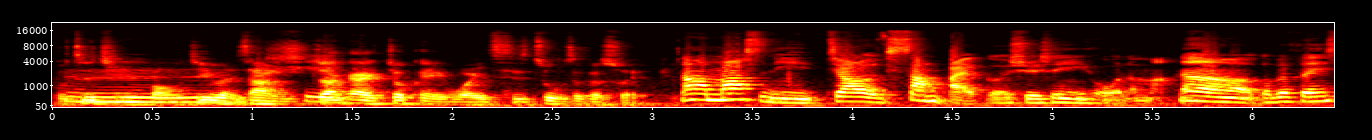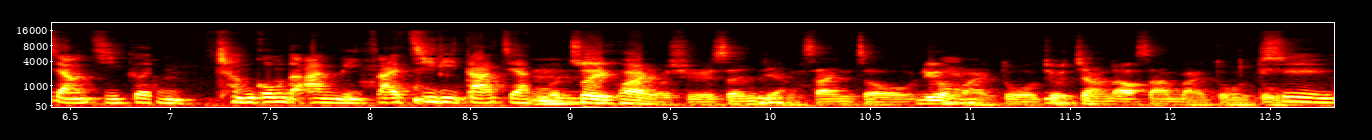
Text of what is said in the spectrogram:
不是紧绷，基本上大概就可以维持住这个水平。那 Mars，你教了上百个学生以后了嘛？那可不可以分享几个成功的案例来激励大家？我们最快有学生两三周六百多就降到三百多度，是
